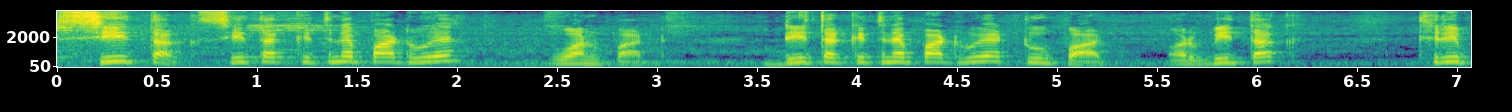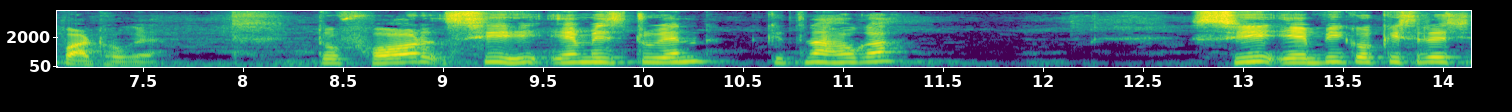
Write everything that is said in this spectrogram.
C तक। C तक कितने पार्ट हुए? वन पार्ट डी तक कितने पार्ट हुए? टू पार्ट और बी तक थ्री पार्ट हो गए। तो for C M is to N कितना होगा? सी ए बी को किस रेश,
